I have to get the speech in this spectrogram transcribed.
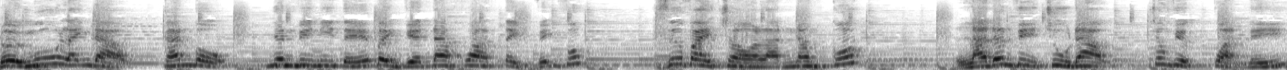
đội ngũ lãnh đạo, cán bộ, nhân viên y tế Bệnh viện Đa khoa tỉnh Vĩnh Phúc giữ vai trò là nòng cốt, là đơn vị chủ đạo trong việc quản lý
